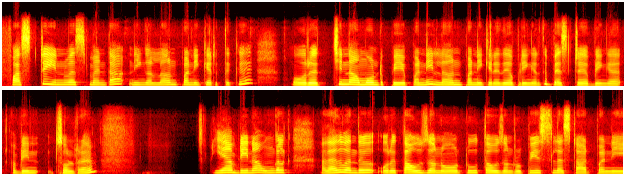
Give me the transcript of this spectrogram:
ஃபஸ்ட்டு இன்வெஸ்ட்மெண்ட்டாக நீங்கள் லேர்ன் பண்ணிக்கிறதுக்கு ஒரு சின்ன அமௌண்ட் பே பண்ணி லேர்ன் பண்ணிக்கிறது அப்படிங்கிறது பெஸ்ட்டு அப்படிங்க அப்படின்னு சொல்கிறேன் ஏன் அப்படின்னா உங்களுக்கு அதாவது வந்து ஒரு தௌசண்டோ டூ தௌசண்ட் ருபீஸில் ஸ்டார்ட் பண்ணி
